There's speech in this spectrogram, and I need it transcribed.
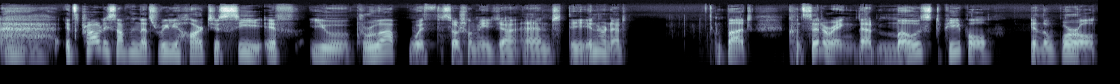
it's probably something that's really hard to see if you grew up with social media and the internet. But considering that most people in the world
